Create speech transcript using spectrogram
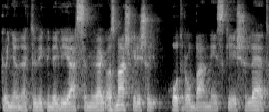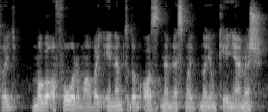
könnyebbnek tűnik, mint egy VR szemüveg. Az más kérdés, hogy ott robbán néz ki, és lehet, hogy maga a forma, vagy én nem tudom, az nem lesz majd nagyon kényelmes.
